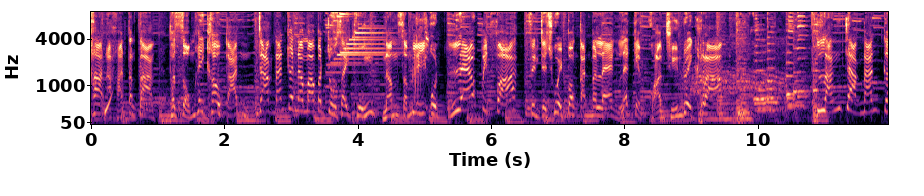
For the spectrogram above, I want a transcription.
ธาตุอาหารต่างๆ ผสมให้เข้ากัน จากนั้นก็นำมาบรรจุใส่ถุงนำสำลีอุดแล้วปิดฝา ซึ่งจะช่วยป้องกันแมลงและเก็บความชื้นด้วยครับหลังจากนั้นก็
